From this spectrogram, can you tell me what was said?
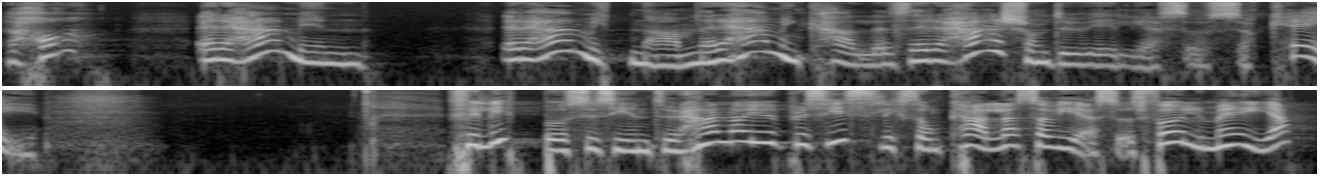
Jaha, är det här min är det här mitt namn? Är det här min kallelse? Är det här som du vill Jesus? Okej. Okay. Filippus i sin tur, han har ju precis liksom kallats av Jesus. Följ mig, japp.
